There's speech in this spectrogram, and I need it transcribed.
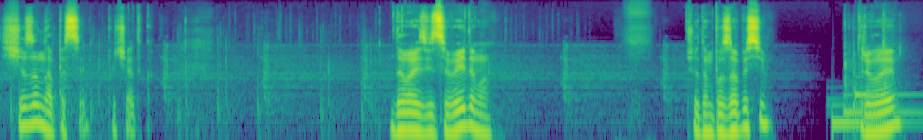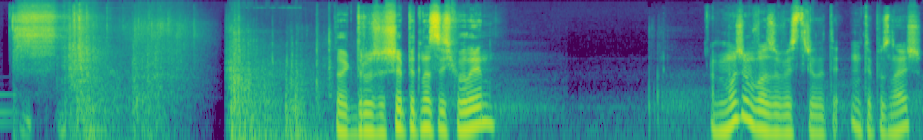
Що за написи спочатку? Давай звідси вийдемо. Що там по записі? Триває. Так, друже, ще 15 хвилин. А ми можемо вазу вистрілити? Ну, типу, знаєш?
